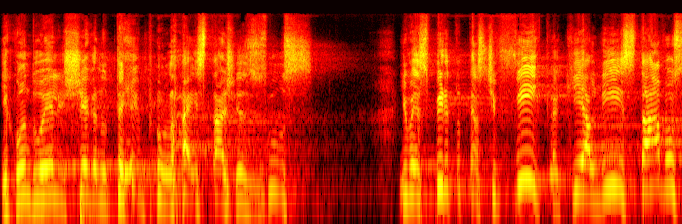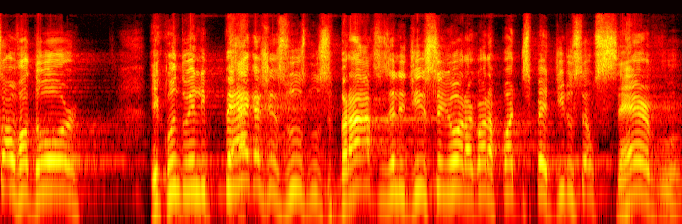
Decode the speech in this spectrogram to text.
E quando ele chega no templo, lá está Jesus. E o Espírito testifica que ali estava o Salvador. E quando ele pega Jesus nos braços, ele diz: Senhor, agora pode despedir o seu servo,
